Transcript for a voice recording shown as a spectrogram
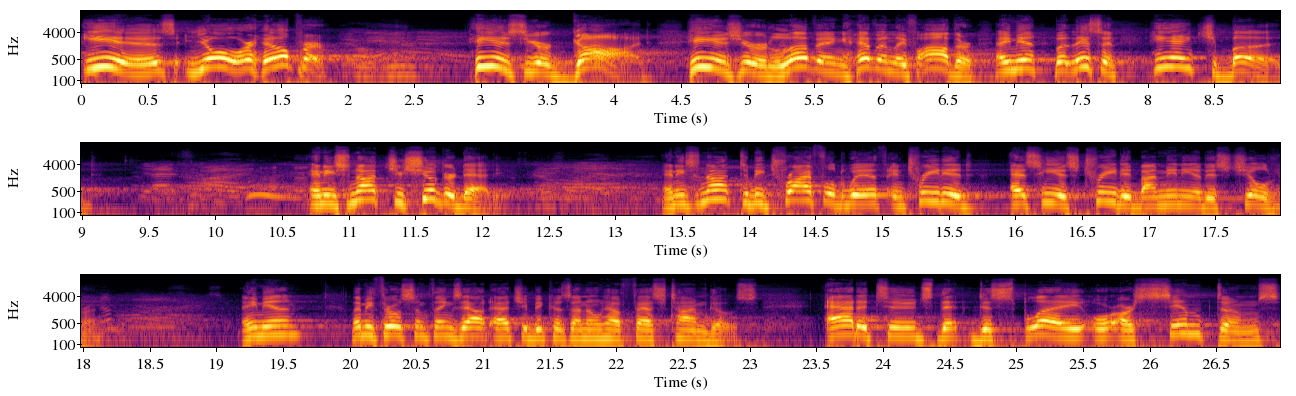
is your helper. He is your God. He is your loving Heavenly Father. Amen. But listen, He ain't your bud. And He's not your sugar daddy. And He's not to be trifled with and treated as He is treated by many of His children. Amen. Let me throw some things out at you because I know how fast time goes attitudes that display or are symptoms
